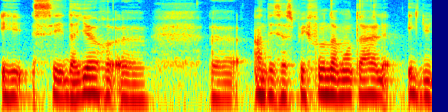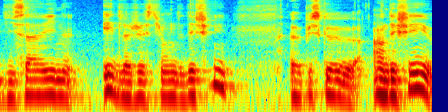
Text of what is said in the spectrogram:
Et c'est d'ailleurs euh, euh, un des aspects fondamentaux et du design et de la gestion des déchets. Euh, puisque un déchet,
